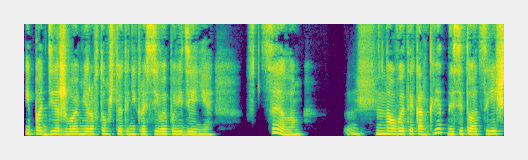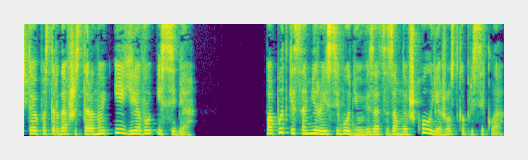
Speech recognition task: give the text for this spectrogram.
И поддерживаю Амира в том, что это некрасивое поведение. В целом. Но в этой конкретной ситуации я считаю пострадавшей стороной и Еву, и себя. Попытки Самира и сегодня увязаться за мной в школу я жестко пресекла.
